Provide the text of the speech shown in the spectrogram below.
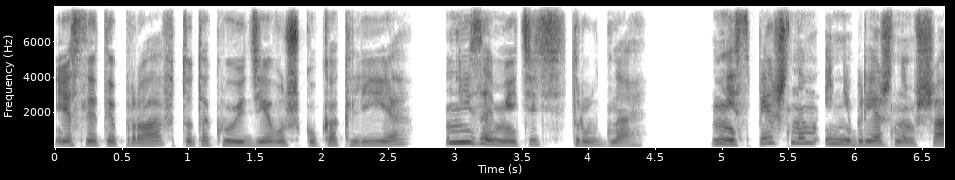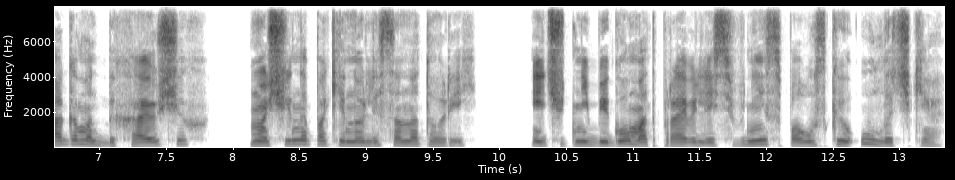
Если ты прав, то такую девушку, как Лия, не заметить трудно». Неспешным и небрежным шагом отдыхающих Мужчины покинули санаторий и чуть не бегом отправились вниз по узкой улочке,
